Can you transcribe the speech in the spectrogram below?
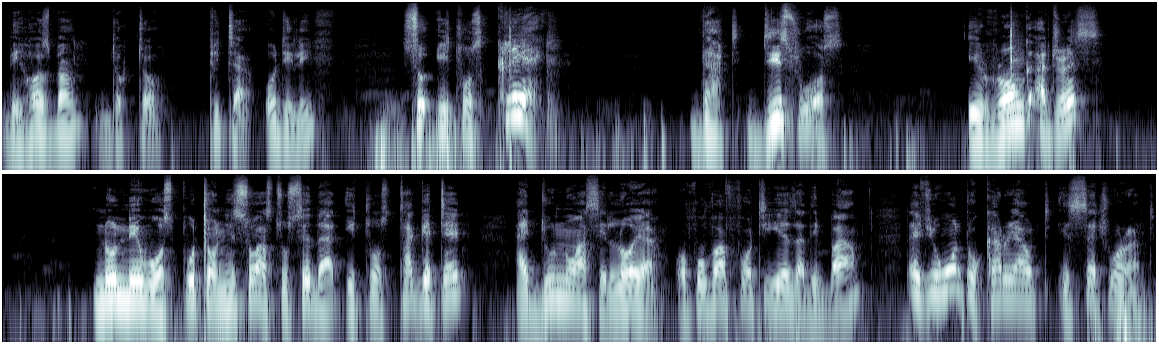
the husband, Dr. Peter Odili. So it was clear that this was a wrong address. No name was put on it so as to say that it was targeted. I do know as a lawyer of over 40 years at the bar that if you want to carry out a search warrant,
